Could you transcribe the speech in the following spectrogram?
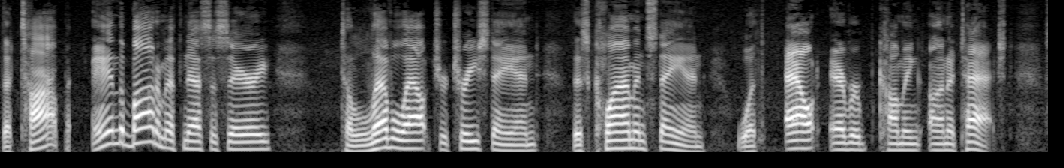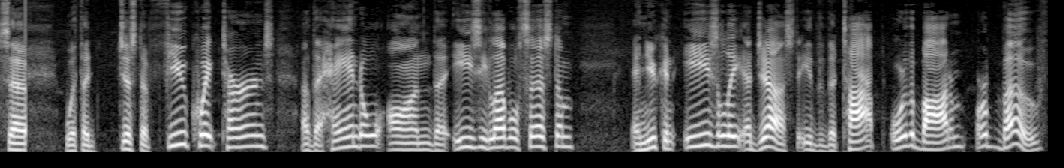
the top and the bottom if necessary to level out your tree stand this climbing stand without ever coming unattached. So with a, just a few quick turns of the handle on the easy level system, and you can easily adjust either the top or the bottom or both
